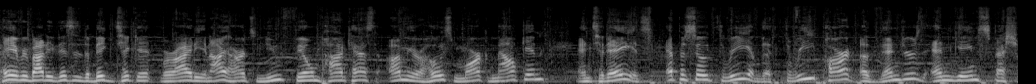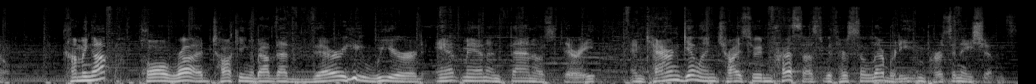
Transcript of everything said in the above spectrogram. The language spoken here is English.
Hey, everybody, this is the Big Ticket Variety and iHeart's new film podcast. I'm your host, Marc Malkin, and today it's episode three of the three part Avengers Endgame special. Coming up, Paul Rudd talking about that very weird Ant Man and Thanos theory, and Karen Gillan tries to impress us with her celebrity impersonations.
